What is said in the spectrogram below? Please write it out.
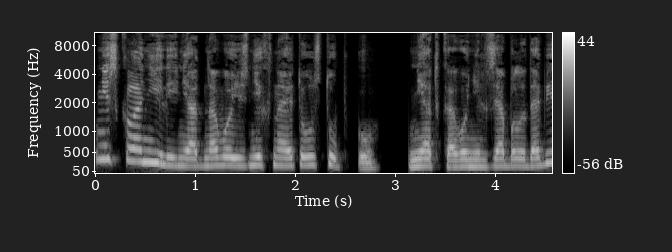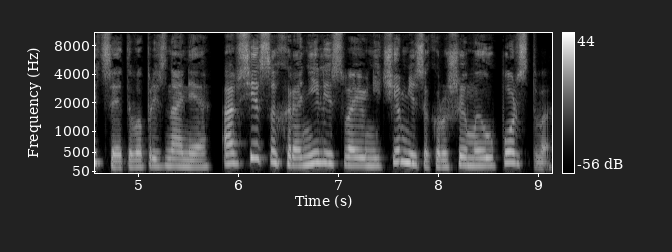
не склонили ни одного из них на эту уступку. Ни от кого нельзя было добиться этого признания, а все сохранили свое ничем не сокрушимое упорство.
